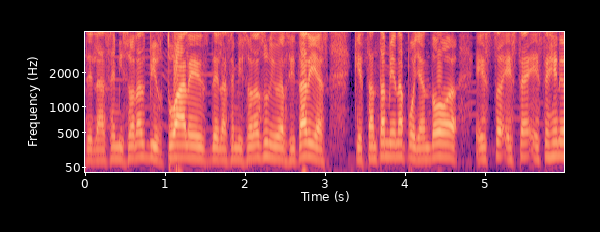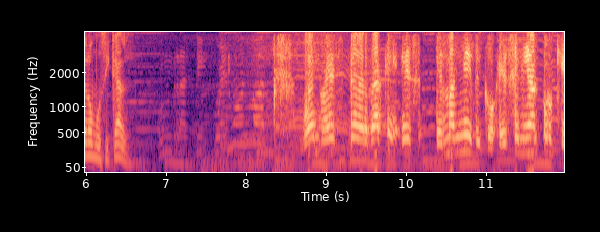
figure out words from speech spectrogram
de las emisoras virtuales, de las emisoras universitarias que están también apoyando esto, este, este género musical? Bueno, es de verdad que es, es magnífico, es genial porque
